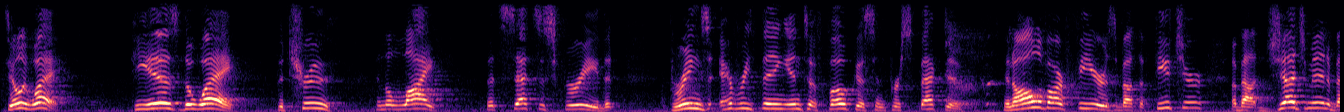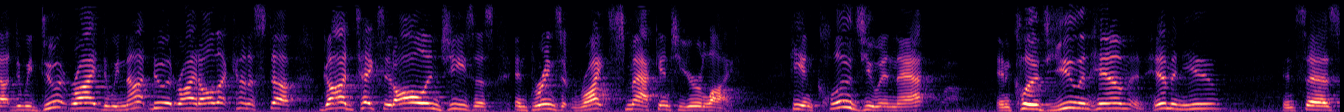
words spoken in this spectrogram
It's the only way. He is the way, the truth, and the life that sets us free, that brings everything into focus and perspective. And all of our fears about the future about judgment, about do we do it right, do we not do it right, all that kind of stuff. God takes it all in Jesus and brings it right smack into your life. He includes you in that, includes you and Him and Him and you, and says,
